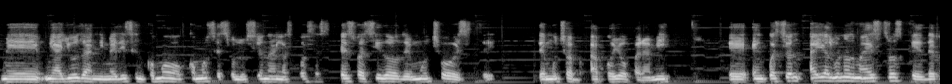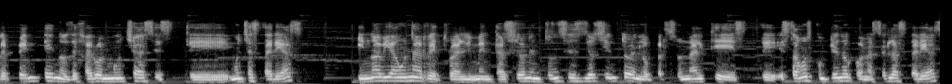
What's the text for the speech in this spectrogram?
me, me, ayudan y me dicen cómo, cómo se solucionan las cosas. Eso ha sido de mucho, este, de mucho apoyo para mí. Eh, en cuestión, hay algunos maestros que de repente nos dejaron muchas, este, muchas tareas y no había una retroalimentación. Entonces yo siento en lo personal que este, estamos cumpliendo con hacer las tareas,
